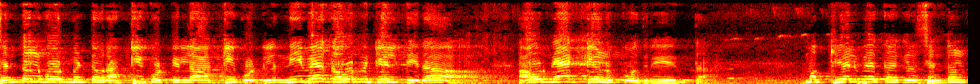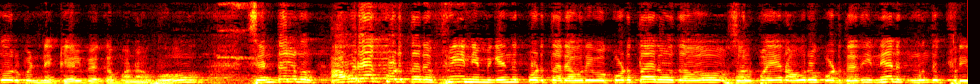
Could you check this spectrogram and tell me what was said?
ಸೆಂಟ್ರಲ್ ಗೌರ್ಮೆಂಟ್ ಅವ್ರು ಅಕ್ಕಿ ಕೊಟ್ಟಿಲ್ಲ ಅಕ್ಕಿ ಕೊಟ್ಟಿಲ್ಲ, ನೀವ್ಯಾಕೆ ಅವ್ರನ್ನ ಕೇಳ್ತೀರಾ? ಅವ್ರನ್ನ ಯಾಕೆ ಕೇಳಕ್ ಹೋದ್ರಿ ಅಂತ. ಮತ್ತೆ ಕೇಳಬೇಕಾಗಿರೋ ಸೆಂಟ್ರಲ್ ಗೌರ್ಮೆಂಟ್ನ ಕೇಳಬೇಕಮ್ಮ ನಾವು. ಸೆಂಟ್ರಲ್ ಅವ್ರೇ ಕೊಡ್ತಾರೆ ಫ್ರೀ ನಿಮಗೆ ಎಂದು ಕೊಡ್ತಾರೆ? ಅವ್ರು ಇವಾಗ ಕೊಡ್ತಾ ಇರೋದು, ಸ್ವಲ್ಪ ಏನು ಅವರು ಕೊಡ್ತಾ ಇದ್ದಾರೆ, ಇನ್ನೇನಕ್ಕೆ ಮುಂದಕ್ಕೆ ಫ್ರೀ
